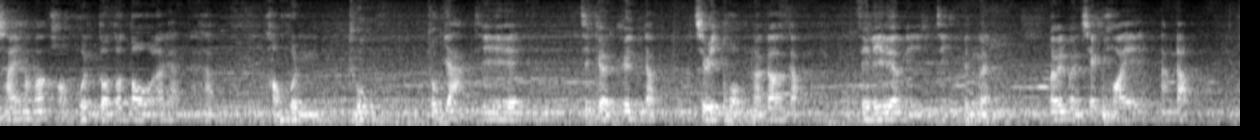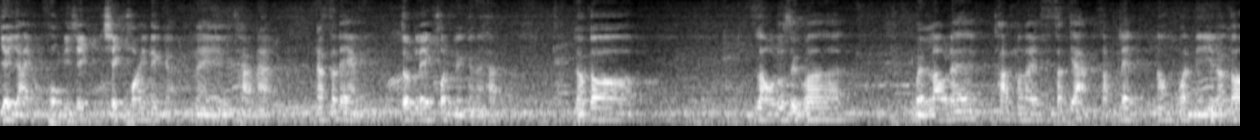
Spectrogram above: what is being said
ใช้คำว่าขอบคุณตัวโตๆแล้วกันนะครับ ขอบคุณทุกทุกอย่างที่ที่เกิดขึ้นกับ ชีวิตผมแล้วก็กับซีรีส์เรื่องนี้จริงๆ เป็นเหมือนมันเป็นเหมือนเช็คพอยต์อันดับใหญ่ๆของผมที่เช็คเช็คพอยต์หนึ่งอะในฐานะนักแสดงตัวเล็กคนหนึ่งนะครับ แล้วก็ เรารู้สึกว่าเหมือนเราได้ทำอะไรสักอย่างสำเร็จเนาะวันนี้ แล้วก็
